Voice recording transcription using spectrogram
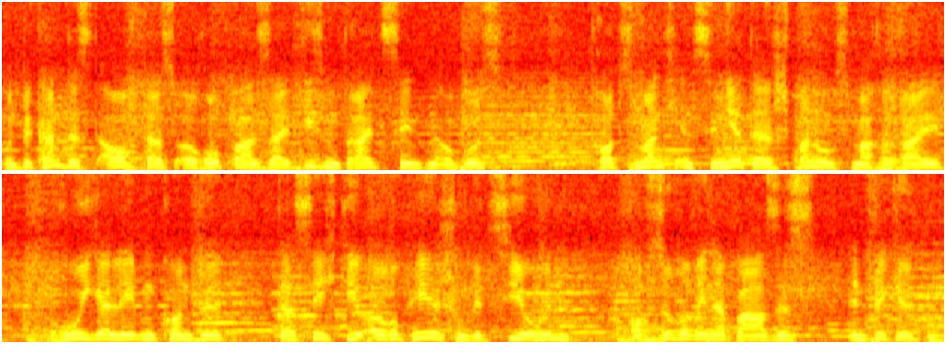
Und bekannt ist auch, dass Europa seit diesem 13. August trotz manch inszenierter Spannungsmacherei ruhiger leben konnte, dass sich die europäischen Beziehungen auf souveräner Basis entwickelten.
